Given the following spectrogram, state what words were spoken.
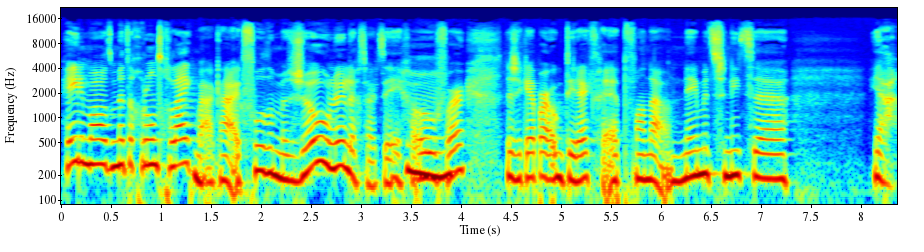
helemaal met de grond gelijk maken. Nou, ik voelde me zo lullig daar tegenover. Mhm. Dus ik heb haar ook direct geappt van, nou, neem het ze niet. Uh, ja,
